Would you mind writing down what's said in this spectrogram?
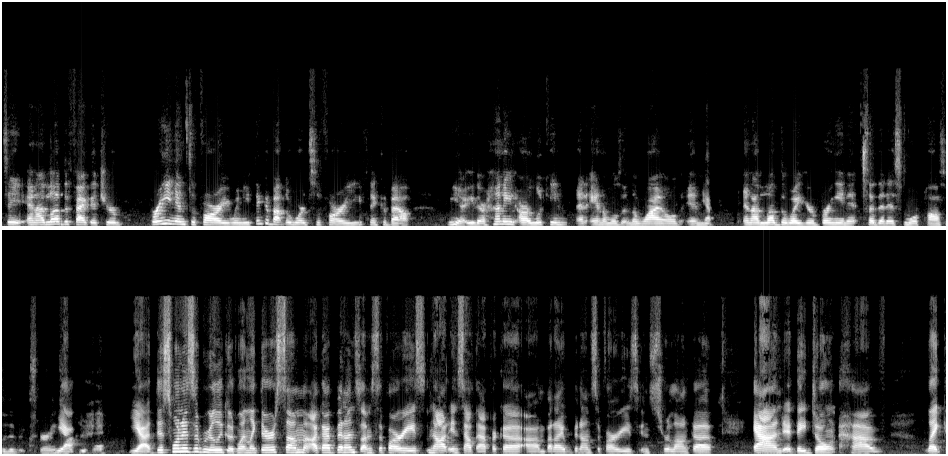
See, and I love the fact that you're bringing in safari. When you think about the word safari, you think about, you know, either hunting or looking at animals in the wild. And Yep. and I love the way you're bringing it so that it's more positive experience Yeah. for people. Yeah, this one is a really good one. Like there are some, like I've been on some safaris, not in South Africa, um, but I've been on safaris in Sri Lanka, and they don't have, like,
